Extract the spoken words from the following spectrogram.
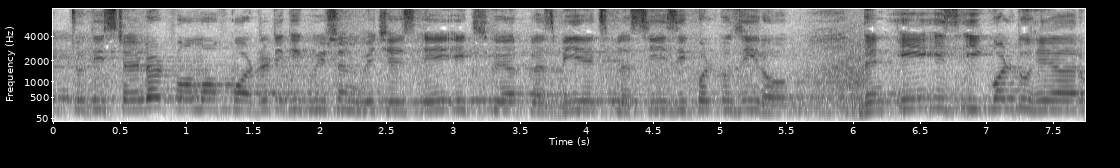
it to the standard form of quadratic equation which is ax square plus bx plus c is equal to 0 then a is equal to here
